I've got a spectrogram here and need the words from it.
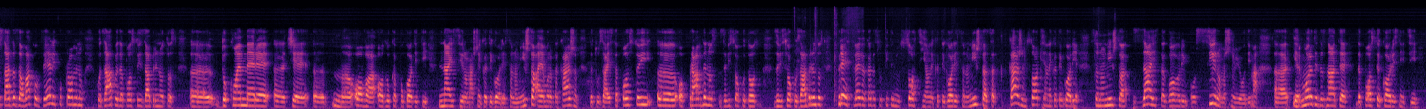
sada za ovako veliku promenu kod Zapada postoji zabrinutost e, do koje mere e, će ova odluka pogoditi najsiromašnije kategorije stanovništva, a ja moram da kažem da tu zaista postoji opravdanost za visoku, dozu, za visoku zabrinutost, pre svega kada su u pitanju socijalne kategorije stanovništva, sad kažem socijalne kategorije stanovništva, zaista govorim o siromašnim ljudima, jer morate da znate da postoje korisnici E,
